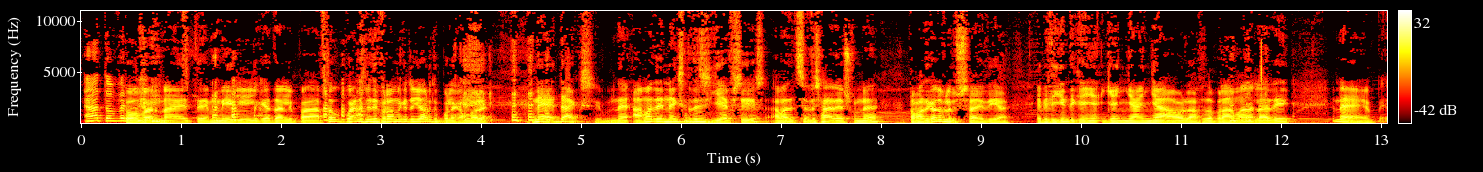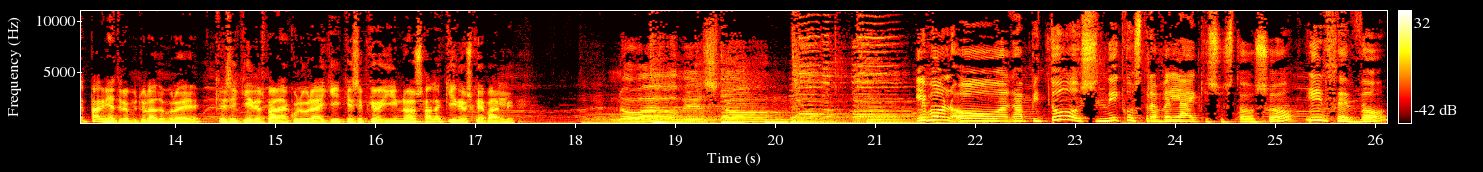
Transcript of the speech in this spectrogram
Α, το Το overnight. overnight, ε, meal και τα λοιπά. Αυτό που κάνεις με τη βρώμη και το γιαούρτι που λέγαμε, ωραία. ναι, εντάξει. Ναι, άμα δεν έχεις αυτές τις γεύσεις, άμα δεν δεν σ' αρέσουν, πραγματικά το βλέπεις σαν ιδέα. Επειδή γίνεται και για- για νιανιά όλο αυτό το πράγμα. δηλαδή, ναι, πάρει μια τριοπιτούλα το πρωί και είσαι κύριος. Πάρει ένα κουλουράκι και είσαι πιο υγιεινός, αλλά κύριος και πάλι. Λοιπόν, ο αγαπητός Νίκος Τραβελάκης ωστόσο ήρθε εδώ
